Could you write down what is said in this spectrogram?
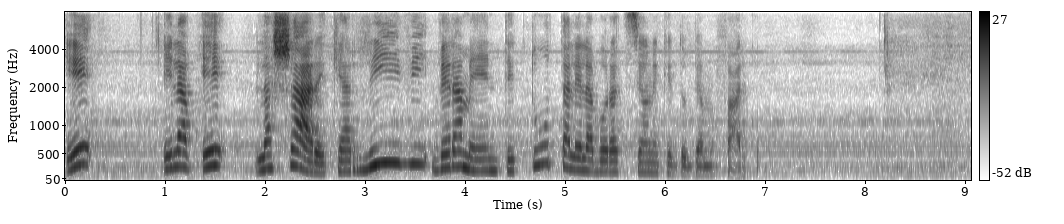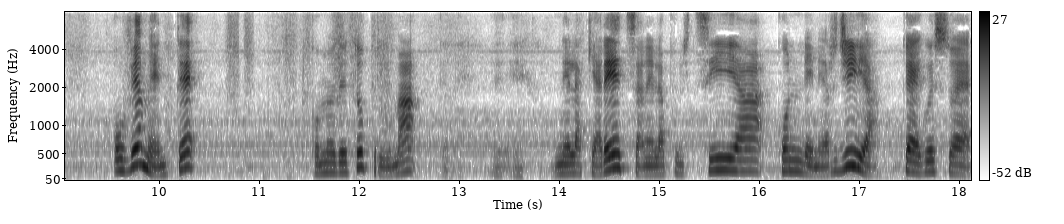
e, e, la, e lasciare che arrivi veramente tutta l'elaborazione che dobbiamo fare. Ovviamente, come ho detto prima, eh, nella chiarezza, nella pulizia, con l'energia. Ok, questo è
